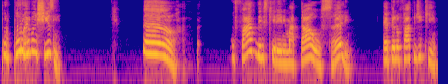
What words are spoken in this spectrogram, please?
por puro revanchismo. Não. O fato deles quererem matar o Sully é pelo fato de que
